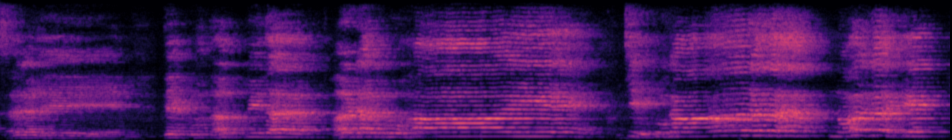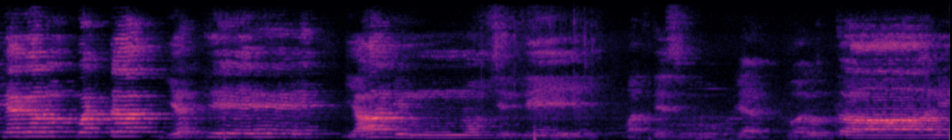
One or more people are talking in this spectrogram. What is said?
ಸರಳೆ. ದಿಕ್ಕು ತಪ್ಪಿದ ಹಡಗು ಹಾಯೇ ಜಿಗುಗಾರದ ನೊಗಕ್ಕೆ ಹೆಗಲು ಕೊಟ್ಟ ಎತ್ತೆ. ಯಾಕಿನ್ನು ಚಿಂತೆ, ಮತ್ತೆ ಸೂರ್ಯ ಬರುತ್ತಾನೆ.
